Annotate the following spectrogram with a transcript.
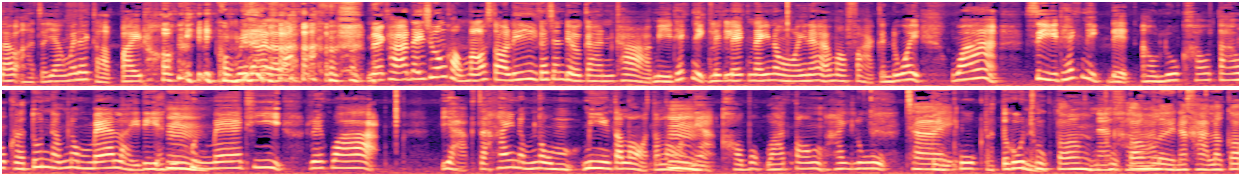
แล้วอาจจะยังไม่ได้กลับไปท้องอีกคงไม่ได้แล้วล่ะนะคะ ในช่วงของ Mouse Story ก็เช่นเดียวกันค่ะ มีเทคนิคเล็ก ๆ น้อยๆนะคะ มาฝากกันด้วยว่า 4 เทคนิคเด็ดเอาลูกเข้าเต้ากระตุ้นน้ำนมแม่ไหลดี อันนี้อืมคุณแม่ที่เรียกว่า อยากจะให้น้ำนมมีตลอดตลอดอืมเนี่ย เขาบอกว่าต้องให้ลูกใช่เป็นผู้กระตุ้นถูกต้องนะคะถูกต้องเลยนะคะ แล้วก็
